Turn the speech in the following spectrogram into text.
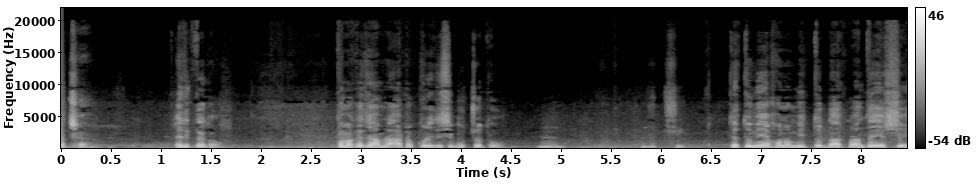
আচ্ছা এদিক তাকাও। তোমাকে যে আমরা আটক করে দিছি বুঝছ তো? হুম বুঝছি। তো তুমি এখনও মৃত্যুর দ্বার প্রান্তে এসে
